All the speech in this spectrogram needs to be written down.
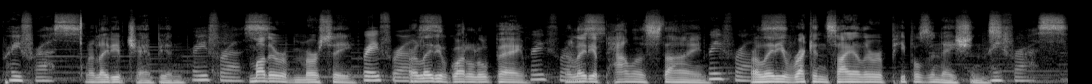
Pray for us. Our Lady of Champion. Pray for us. Mother of Mercy. Pray for us. Our Lady of Guadalupe. Pray for Our us. Our Lady of Palestine. Pray for us. Our Lady of Reconciler of Peoples and Nations. Pray for us.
